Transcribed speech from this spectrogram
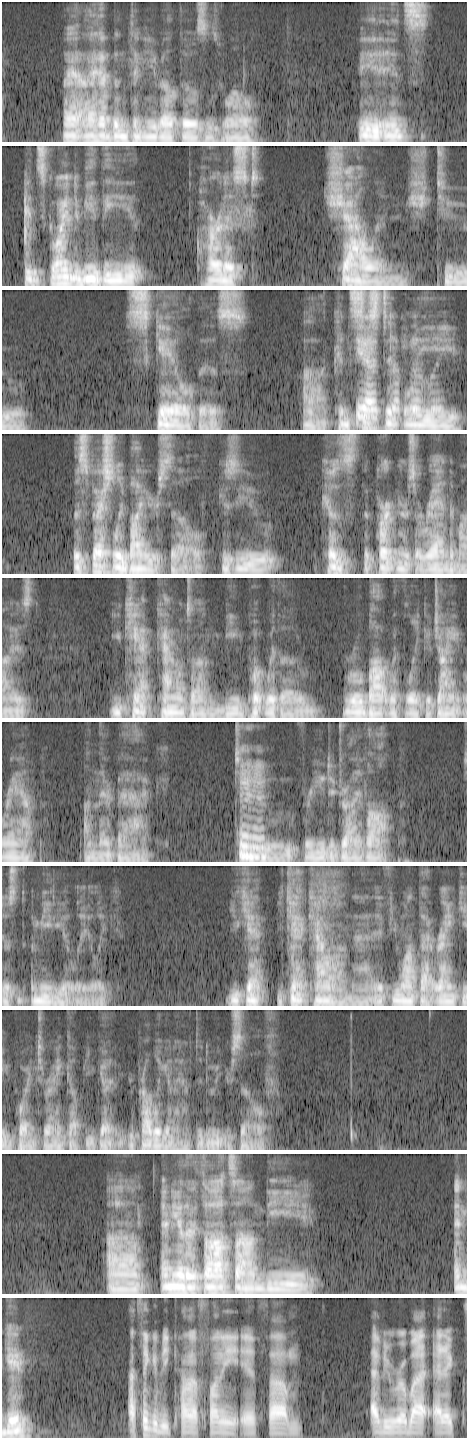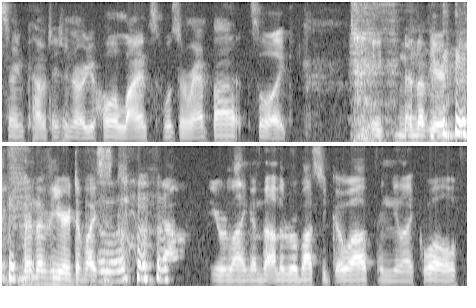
I, I have been thinking about those as well. I it's it's going to be the hardest challenge to scale this uh, consistently, definitely. especially by yourself, because you because the partners are randomized. You can't count on being put with a robot with like a giant ramp on their back to Mhm. for you to drive up just immediately like you can't you can't count on that. If you want that ranking point to rank up, you got you're probably gonna have to do it yourself. Um, any other thoughts on the end game? I think it'd be kind of funny if um, every robot at a certain competition or your whole alliance was a ramp bot. So like, it- none of your none of your devices Oh. down. You're relying on the other robots to go up, and you're like, well,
